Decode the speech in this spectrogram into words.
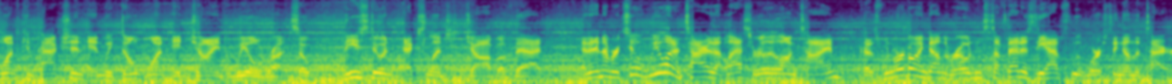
want compaction and we don't want a giant wheel rut. So these do an excellent job of that. And then number two, we want a tire that lasts a really long time because when we're going down the road and stuff, that is the absolute worst thing on the tire.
